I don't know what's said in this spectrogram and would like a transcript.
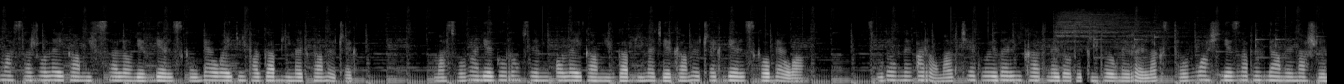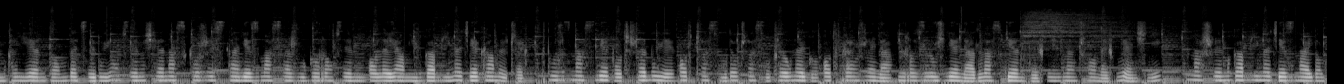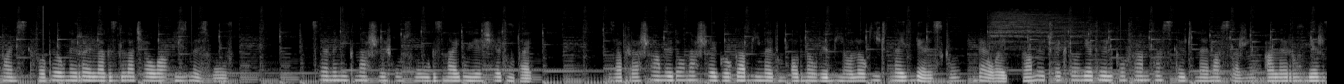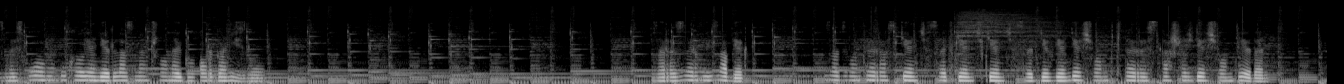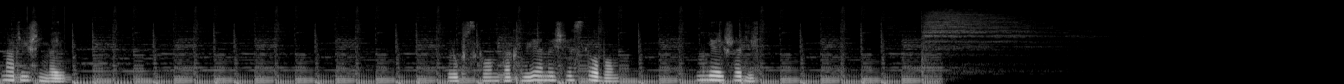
Masaż olejkami w salonie w Bielsku Białej Pipa Gabinet Kamyczek. Masowanie gorącymi olejkami w gabinecie Kamyczek Bielsko-Biała. Cudowny aromat, ciepły, delikatny dotyk i pełny relaks to właśnie zapewniamy naszym klientom decydującym się na skorzystanie z masażu gorącymi olejami w gabinecie Kamyczek. Któż z nas nie potrzebuje od czasu do czasu pełnego odprężenia i rozluźnienia dla spiętych i zmęczonych mięśni? W naszym gabinecie znajdą Państwo pełny relaks dla ciała i zmysłów. Cennik naszych usług znajduje się tutaj. Zapraszamy do naszego gabinetu odnowy biologicznej w Bielsku, Białej. Kamyczek to nie tylko fantastyczne masaże, ale również zmysłowe ukojenie dla zmęczonego organizmu. Zarezerwuj zabieg. Zadzwoń teraz 505 590 461. Napisz e-mail. Lub skontaktujemy się z Tobą. Mniejsze dziś.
